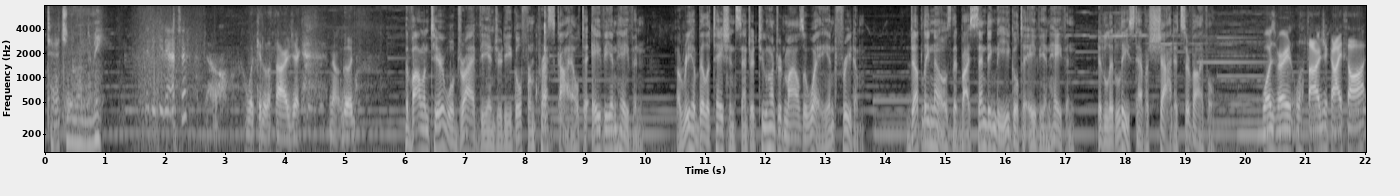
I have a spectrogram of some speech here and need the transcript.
attaching on to me. Did he get at you? No, wicked lethargic, not good. The volunteer will drive the injured eagle from Presque Isle to Avian Haven, a rehabilitation center 200 miles away in Freedom. Dudley knows that by sending the eagle to Avian Haven, it'll at least have a shot at survival. Was very lethargic, I thought,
